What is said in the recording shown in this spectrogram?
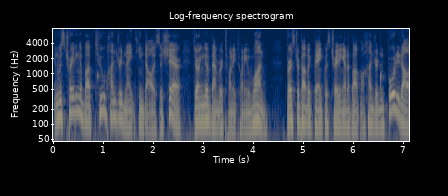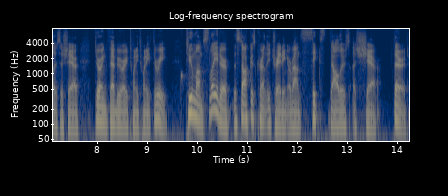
and was trading above $219 a share during November 2021. First Republic Bank was trading at above $140 a share during February 2023. Two months later, the stock is currently trading around $6 a share. Third,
